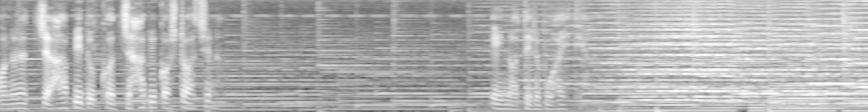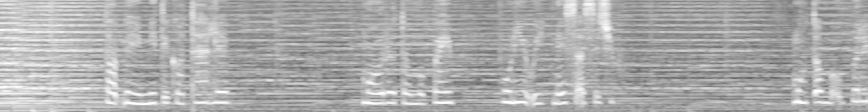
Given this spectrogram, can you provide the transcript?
ମନରେ ଯାହା ବି ଦୁଃଖ ଯାହା ବି କଷ୍ଟ ଅଛି ନା এই নদীর বুহাই দিয়া ତମେ ଏମିତି କଥା ହେଲେ ମୋର ତମ ପାଇଁ ପୁଣି ୱିକନେସ୍ ଆସିଯିବ ମୁଁ ତମ ଉପରେ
